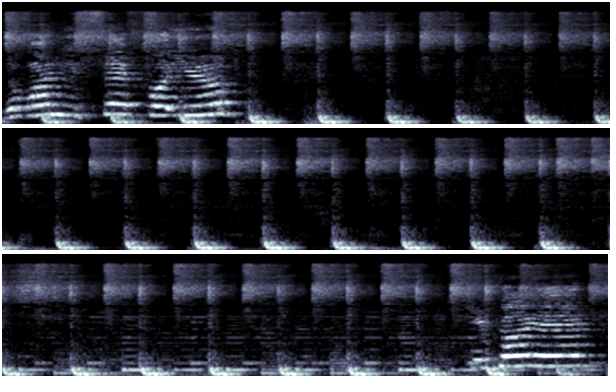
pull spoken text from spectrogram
the one is safe for you. Keep going.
